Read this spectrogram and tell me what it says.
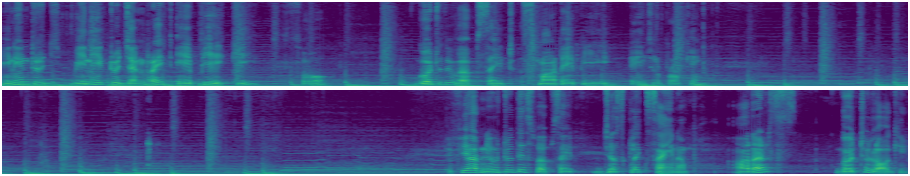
We need to, we need to generate API key. So go to the website Smart API Angel Broking. If you are new to this website, just click sign up or else go to login.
